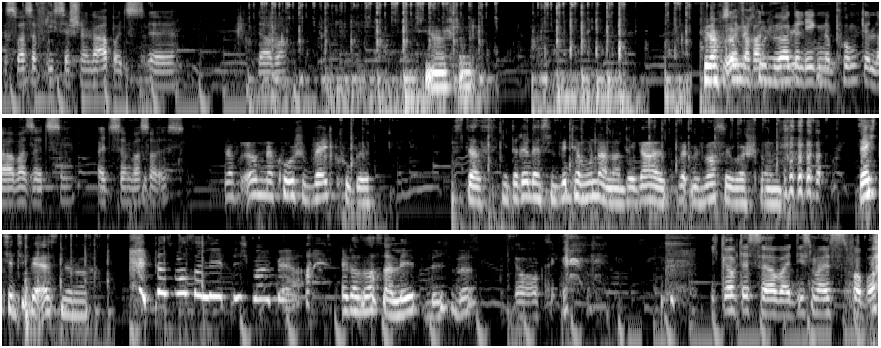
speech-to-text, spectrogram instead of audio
das Wasser fließt ja schneller ab als äh, Lava. Ja, stimmt. Ich will auf, einfach an höher gelegene Punkte Lava setzen, als dein Wasser ist. Ich will auf irgendeiner komischen Weltkugel. Was ist das? Hier drin ist ein Winterwunderland, egal. Wird mit Wasser überschwemmt. 16 TPS nur noch. Das Wasser lädt nicht mal mehr. Ey, das Wasser lädt nicht, ne? Jo, okay. Ich glaube, der Server diesmal ist vorbei.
